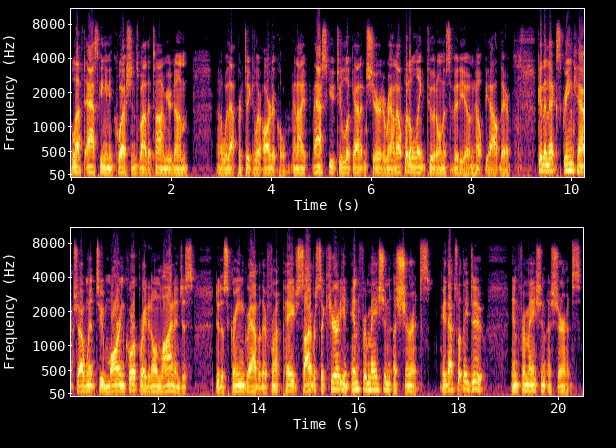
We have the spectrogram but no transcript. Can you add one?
left asking any questions by the time you're done uh, with that particular article. And I ask you to look at it and share it around. I'll put a link to it on this video and help you out there. Okay, the next screen capture, I went to MAR Incorporated online and just did a screen grab of their front page, cybersecurity and information assurance. Okay, that's what they do, information assurance.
